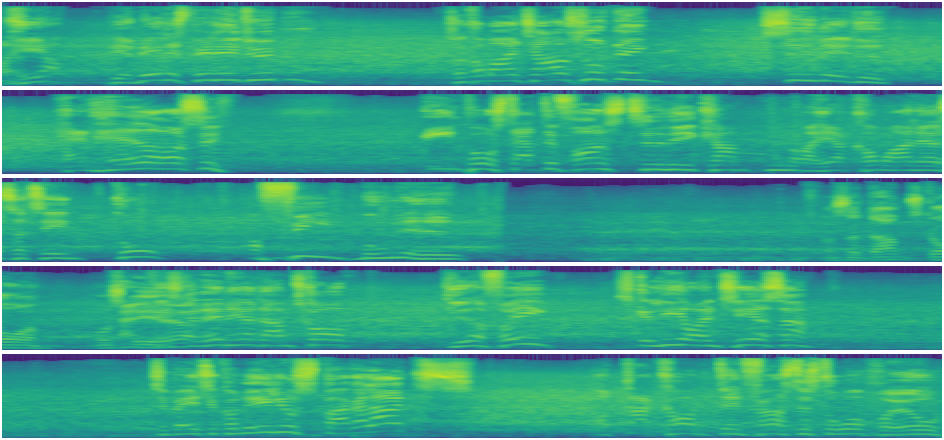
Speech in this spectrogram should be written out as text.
Og her bliver Mæle spillet i dybden. Så kommer han til afslutning. Sidenettet. Han havde også en på Stade de France tidlig i kampen, og her kommer han altså til en god og fin mulighed. Og så Damsgaard måske Han her. den her Damsgaard. Glider fri. Skal lige orientere sig. Tilbage til Cornelius. Sparker langt. Og der kom den første store prøve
